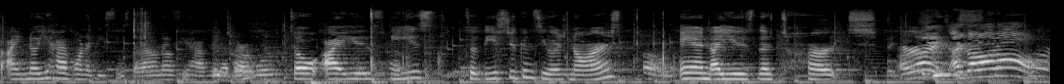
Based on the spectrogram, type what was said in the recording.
I know you have one of these things, but I don't know if you have the, The other. One? So I use these. So these two concealers, NARS, Oh. and I use the Tarte. All right, I got it all.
